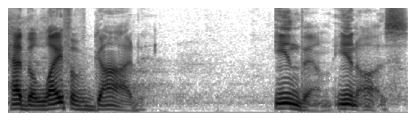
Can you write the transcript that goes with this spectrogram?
Had the life of God in them, in us.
